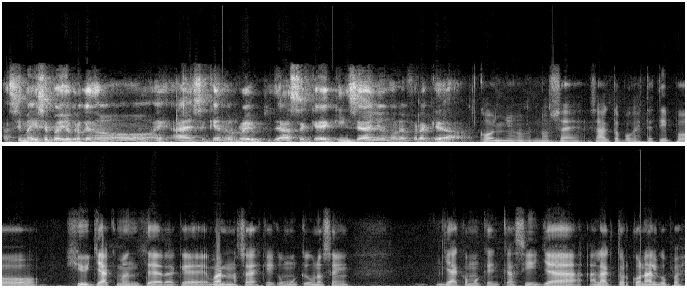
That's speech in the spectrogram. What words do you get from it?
Así me dicen, pero yo creo que no. A, ese Keanu Reeves de hace que 15 años no le fuera quedado. Coño, no sé, exacto, porque este tipo, Hugh Jackman, de verdad que, bueno, no sé, es que como que uno se, ya como que encasilla al actor con algo, pues.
